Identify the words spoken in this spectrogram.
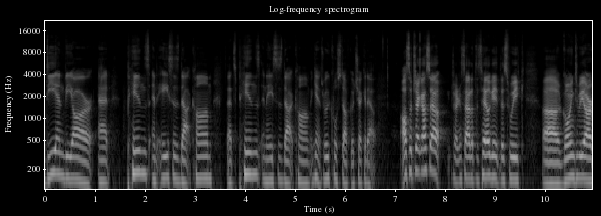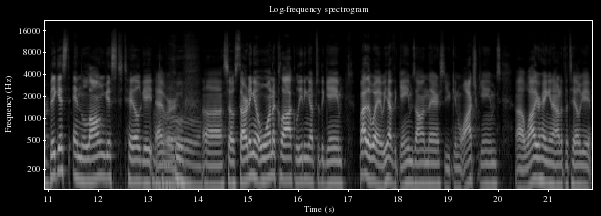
DNVR at pinsandaces.com. That's pinsandaces.com. Again, it's really cool stuff. Go check it out. Also, check us out. Check us out at the tailgate this week. Uh, going to be our biggest and longest tailgate ever. Uh, so, starting at 1 o'clock leading up to the game. By the way, we have the games on there so you can watch games uh, while you're hanging out at the tailgate.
